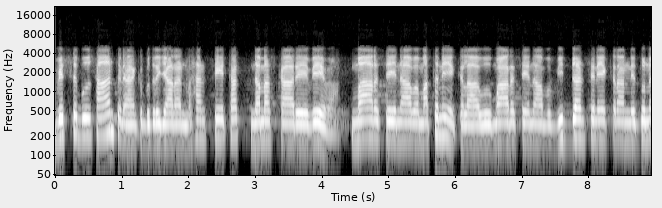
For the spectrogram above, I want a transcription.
විස්සබූ සාන්තනායක බුදුරජාණන් වහන්සේටත් নমස්කාරය වේවා. මාරසේනාව මතනය කළා වූ මාරසේනාව විද්වංශනය කරන්න දුන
